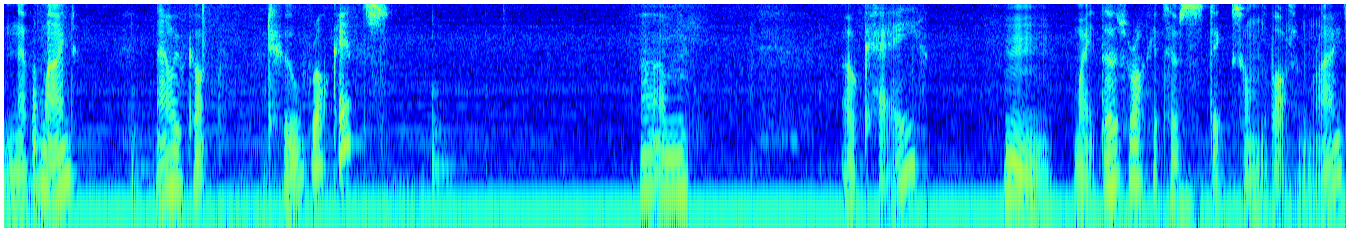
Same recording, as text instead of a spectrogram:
never mind. Now we've got two rockets? Um... Okay. Hmm. Wait, those rockets have sticks on the bottom, right?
